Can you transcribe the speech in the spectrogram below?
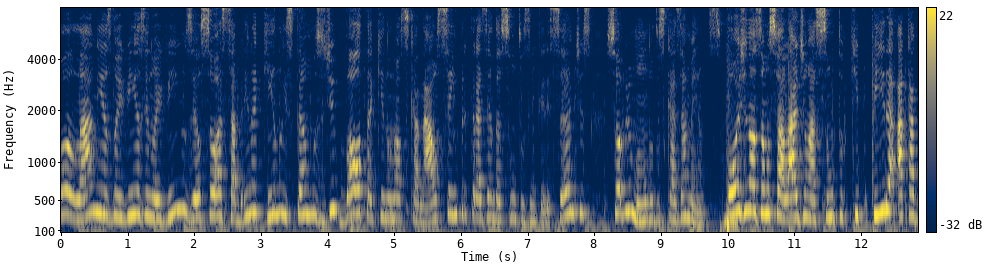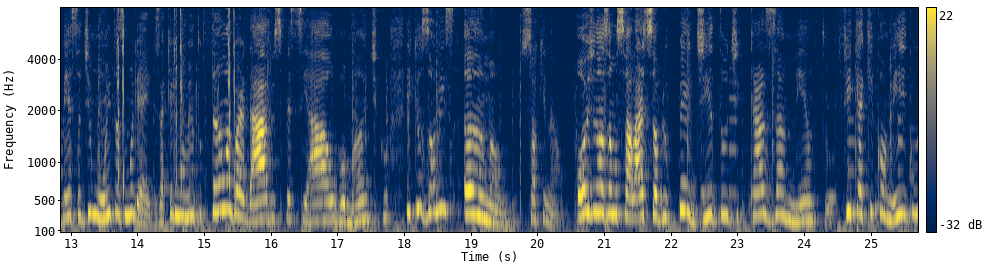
Olá, minhas noivinhas e noivinhos, eu sou a Sabrina Quino, estamos de volta aqui no nosso canal, sempre trazendo assuntos interessantes sobre o mundo dos casamentos. Hoje nós vamos falar de um assunto que pira a cabeça de muitas mulheres, aquele momento tão aguardado, especial, romântico e que os homens amam, só que não. Hoje nós vamos falar sobre o pedido de casamento. Fique aqui comigo,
